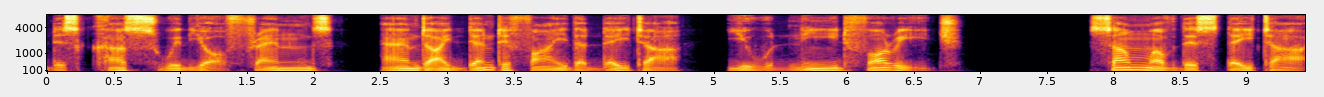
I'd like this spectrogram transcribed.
discuss with your friends and identify the data you would need for each. Some of this data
